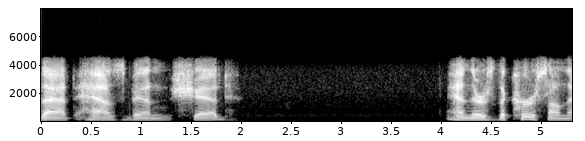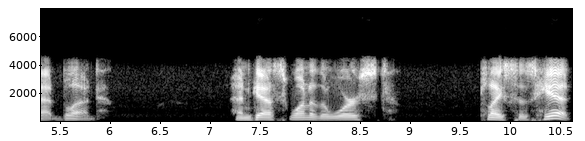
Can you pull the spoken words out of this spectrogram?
that has been shed, and there's the curse on that blood. And guess one of the worst places hit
